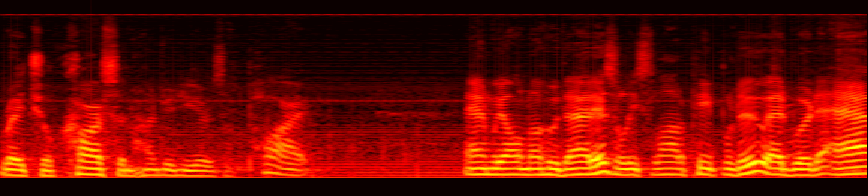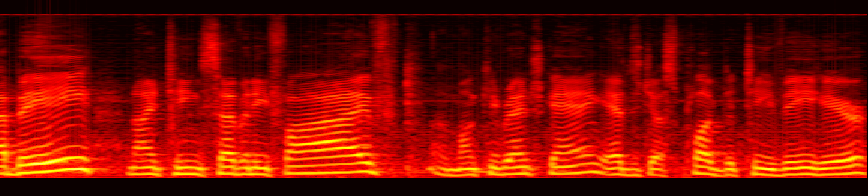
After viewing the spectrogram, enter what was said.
Rachel Carson, 100 years apart. And we all know who that is, at least a lot of people do. Edward Abbey, 1975, a monkey wrench gang. Ed's just plugged a TV here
